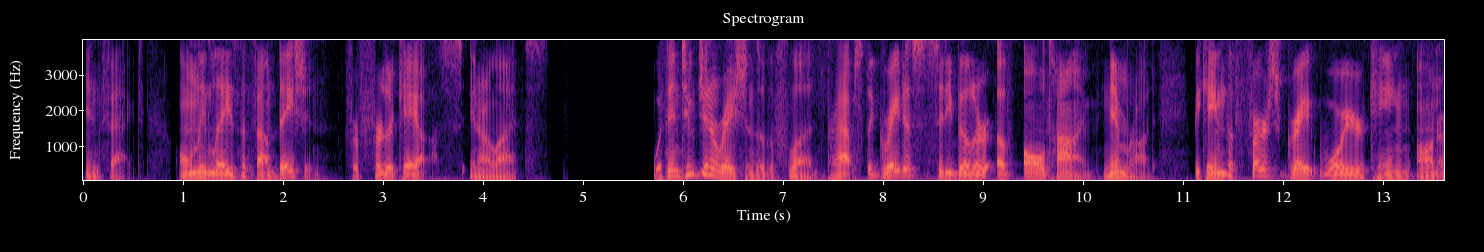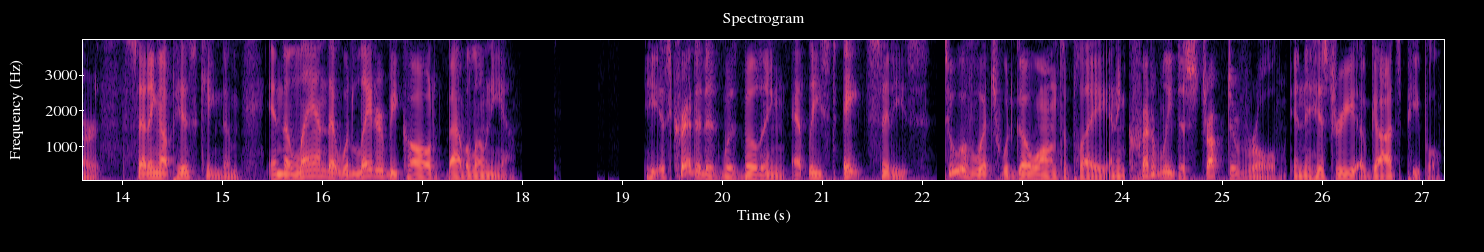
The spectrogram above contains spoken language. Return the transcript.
in fact, only lays the foundation for further chaos in our lives. Within two generations of the flood, perhaps the greatest city builder of all time, Nimrod, became the first great warrior king on earth, setting up his kingdom in the land that would later be called Babylonia. He is credited with building at least eight cities, two of which would go on to play an incredibly destructive role in the history of God's people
